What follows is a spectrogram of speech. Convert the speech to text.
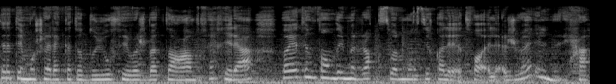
تتم مشاركة الضيوف في وجبة طعام فاخرة ويتم تنظيم الرقص والموسيقى لإطفاء الأجواء المرحة.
